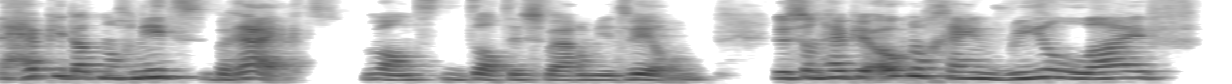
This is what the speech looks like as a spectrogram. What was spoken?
heb je dat nog niet bereikt. Want dat is waarom je het wil. Dus dan heb je ook nog geen real-life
